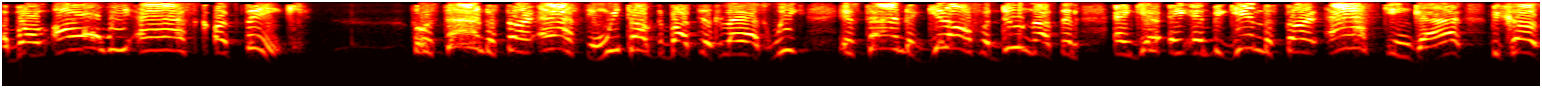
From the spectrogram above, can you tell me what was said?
above all we ask or think so it's time to start asking. We talked about this last week. It's time to get off of do nothing and get and begin to start asking God because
